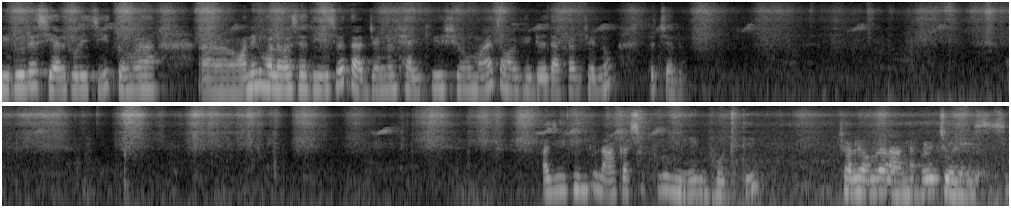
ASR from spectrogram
ভিডিওটা শেয়ার করেছি, তোমরা অনেক ভালোবাসা দিয়েছ, তার জন্য থ্যাংক ইউ সো মাচ আমার ভিডিও দেখার জন্য। তো চলো। আজকে কিন্তু না আকাশে পুরো মেঘ ভর্তি। চলো আমরা রান্না করে চলে এসেছি।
